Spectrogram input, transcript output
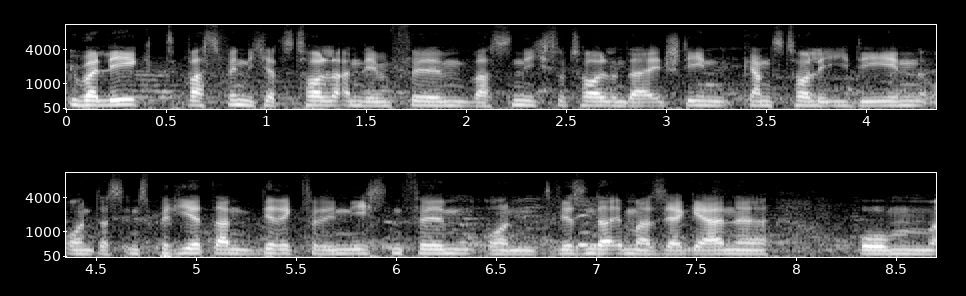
überlegt, was finde ich jetzt toll an dem Film, was nicht so toll und da entstehen ganz tolle Ideen und das inspiriert dann direkt für den nächsten Film und wir sind da immer sehr gerne um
